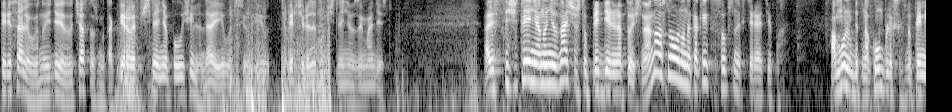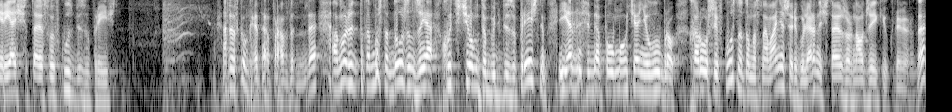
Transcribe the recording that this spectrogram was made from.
пересаливаю, но идея, вот часто же мы так, первое впечатление получили, да, и вот все, и вот теперь через это впечатление взаимодействуем. А впечатление, оно не значит, что предельно точно, оно основано на каких-то собственных стереотипах. А может быть, на комплексах, например, я считаю свой вкус безупречным. А насколько это оправдано, да? А может, потому что должен же я хоть в чем-то быть безупречным, и я для себя по умолчанию выбрал хороший вкус на том основании, что регулярно читаю журнал JQ, к примеру, да?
